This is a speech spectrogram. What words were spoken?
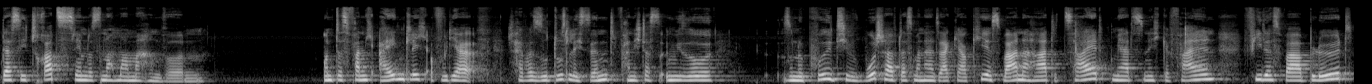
dass sie trotzdem das nochmal machen würden. Und das fand ich eigentlich, obwohl die ja teilweise so dusselig sind, fand ich das irgendwie so so eine positive Botschaft, dass man halt sagt, ja, okay, es war eine harte Zeit, mir hat es nicht gefallen, vieles war blöd,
